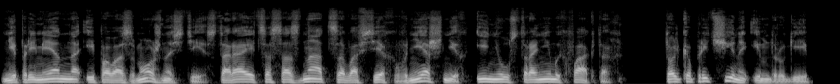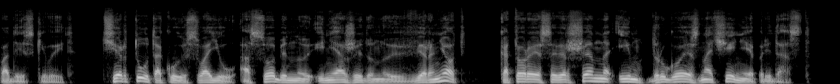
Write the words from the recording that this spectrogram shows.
непременно и по возможности старается сознаться во всех внешних и неустранимых фактах. Только причины им другие подыскивает. Черту такую свою, особенную и неожиданную, ввернет, которая совершенно им другое значение придаст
